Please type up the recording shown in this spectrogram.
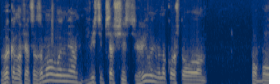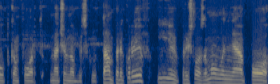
Виконав я це замовлення. 256 гривень воно коштувало по Bolt Comfort на Чорнобильську. Там перекурив і прийшло замовлення по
